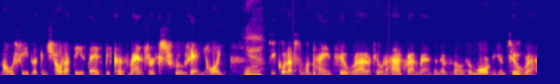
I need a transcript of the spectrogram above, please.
most people can show that these days because rents are excruciatingly high. Yeah. So you could have someone paying two grand or two and a half grand rent and they're going to a mortgage on two grand.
